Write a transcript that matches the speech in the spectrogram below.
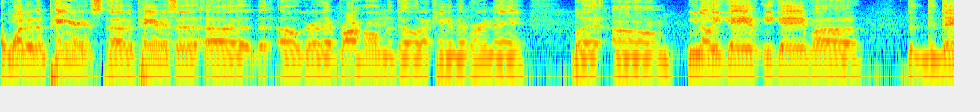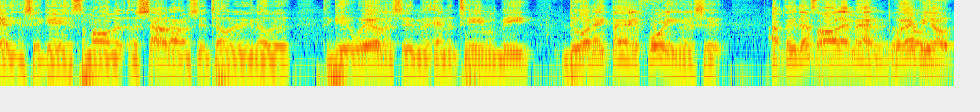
Uh, one of the parents, uh, the parents of uh, the old girl that brought home the gold, I can't remember her name, but um, you know, he gave he gave uh, the, the daddy and shit gave Simone a, a shout out and shit. Told her you know to to get well and shit, and, and the team would be doing their thing for you and shit. I think that's all that matters. Whatever your,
